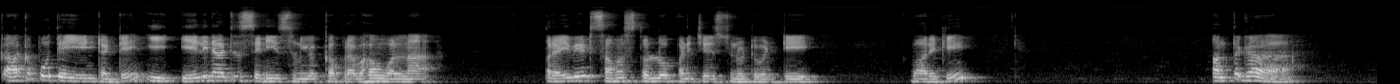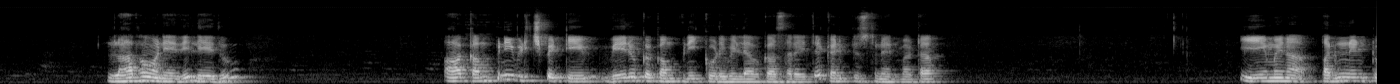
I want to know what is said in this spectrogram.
కాకపోతే ఏంటంటే ఈ ఏలినాటి శనీసుని యొక్క ప్రభావం వలన ప్రైవేట్ సంస్థల్లో పనిచేస్తున్నటువంటి వారికి అంతగా లాభం అనేది లేదు. ఆ కంపెనీ విడిచిపెట్టి వేరొక కంపెనీకి కూడా వెళ్ళే అవకాశాలు అయితే కనిపిస్తున్నాయి అన్నమాట ఏమైనా పర్మనెంట్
